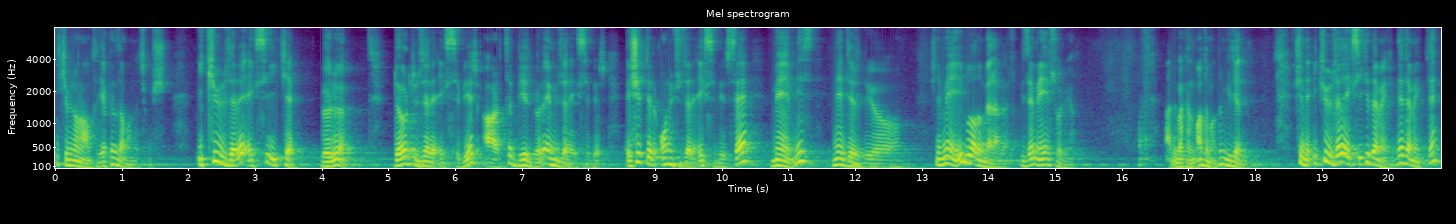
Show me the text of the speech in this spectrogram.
2016 yakın zamanda çıkmış. 2 üzeri eksi 2 bölü 4 üzeri eksi 1 artı 1 bölü m üzeri eksi 1 eşittir 13 üzeri eksi 1 ise m'miz nedir diyor. Şimdi m'yi bulalım beraber. Bize m'yi soruyor. Hadi bakalım adım adım gidelim. Şimdi 2 üzeri eksi 2 demek. Ne demekti?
